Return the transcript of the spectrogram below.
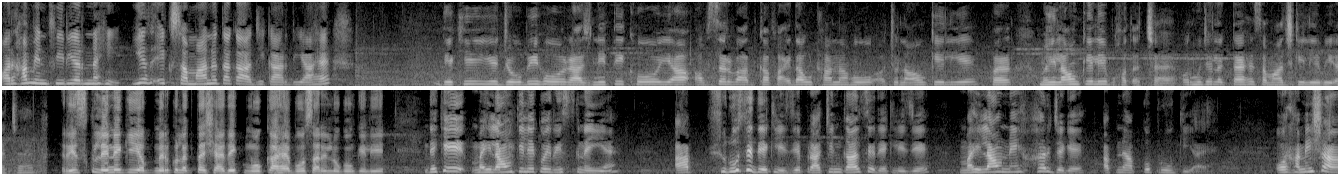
और हम इन्फीरियर नहीं। ये एक समानता का अधिकार दिया है। देखिए ये जो भी हो राजनीतिक हो या अवसरवाद का फ़ायदा उठाना हो चुनाव के लिए पर महिलाओं के लिए बहुत अच्छा है और मुझे लगता है समाज के लिए भी अच्छा है। रिस्क लेने की अब मेरे को लगता है शायद एक मौका है बहुत सारे लोगों के लिए। देखिए महिलाओं के लिए कोई रिस्क नहीं है। आप शुरू से देख लीजिए प्राचीन काल से देख लीजिए महिलाओं ने हर जगह अपने आप को प्रूव किया है। और हमेशा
